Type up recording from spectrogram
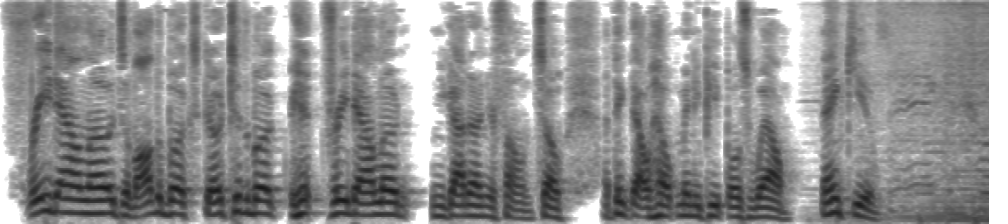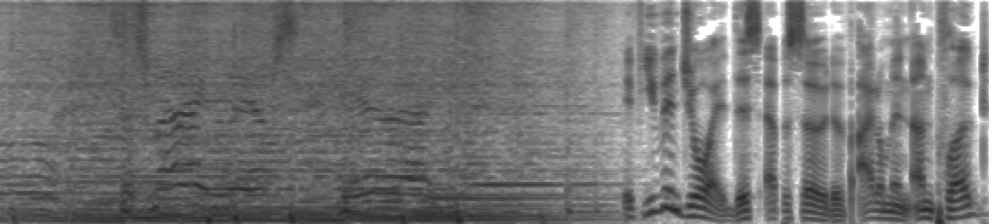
free downloads of all the books. Go to the book, hit free download, and you got it on your phone. So I think that will help many people as well. Thank you. If you've enjoyed this episode of Idleman Unplugged,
